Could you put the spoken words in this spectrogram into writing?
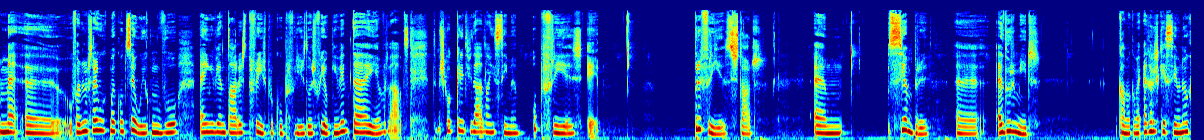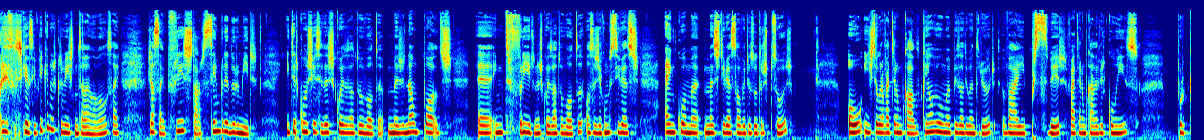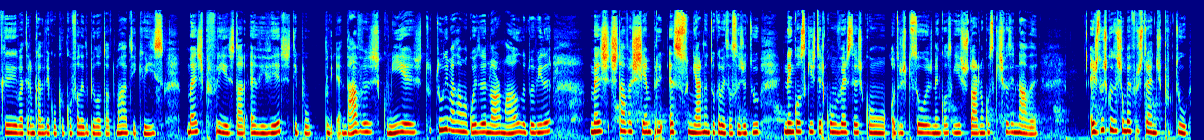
Mas, uh, foi mesmo estranho o que me aconteceu e o que me levou a inventar este preferias, porque o preferias de hoje fui eu que inventei, é verdade. Temos com a criatividade lá em cima. O preferias é preferias estar um, sempre uh, a dormir? Calma, calma, agora esqueci, não acredito que esqueci. Porquê que eu não escrevi isto no telemóvel? Não sei. Já sei, preferias estar sempre a dormir e ter consciência das coisas à tua volta, mas não podes uh, interferir nas coisas à tua volta, ou seja, como se estivesses em coma, mas estivesse a ouvir as outras pesas. Ou, e isto agora vai ter um bocado, quem ouviu o meu episódio anterior vai perceber, vai ter um bocado a ver com isso, porque vai ter um bocado a ver com aquilo que eu falei do piloto automático e isso, mas preferias estar a viver, tipo, andavas, comias, tudo, tudo e mais alguma coisa normal da tua vida, mas estavas sempre a sonhar na tua cabeça, ou seja, tu nem conseguias ter conversas com outras pessoas, nem conseguias estudar, não conseguias fazer nada. As duas coisas são bem frustrantes, porque tu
